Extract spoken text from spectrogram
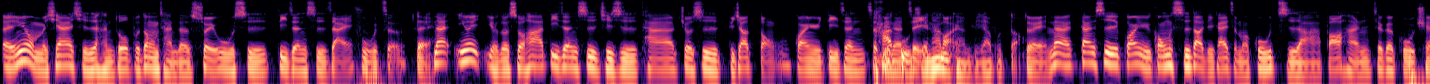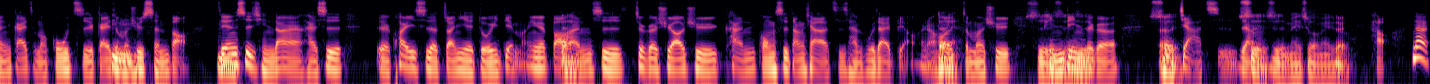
呃，因为我们现在其实很多不动产的税务是地政士在负责。对，那因为有的时候他地政士其实他就是比较懂关于地震这边的这一块，他们可能比较不懂。对，那但是关于公司到底该怎么估值啊，包含这个股权该怎么估值，该怎么去申报、嗯、这件事情，当然还是。呃，会计师的专业多一点嘛，因为包含是这个需要去看公司当下的资产负债表，然后怎么去评定这个呃价值，这样是是没错没错。好，那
